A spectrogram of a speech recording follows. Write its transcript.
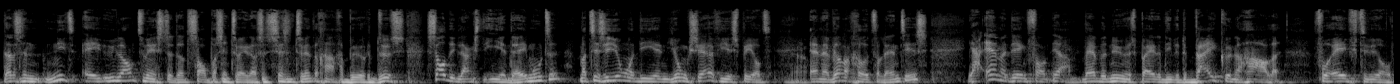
Dat is een niet-EU-land, tenminste, dat zal pas in 2026 gaan gebeuren. Dus zal die langs de IND moeten. Maar het is een jongen die in jong Servië speelt en er wel een groot talent is. Ja, Emma denkt van, ja, we hebben nu een speler die we erbij kunnen halen voor eventueel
